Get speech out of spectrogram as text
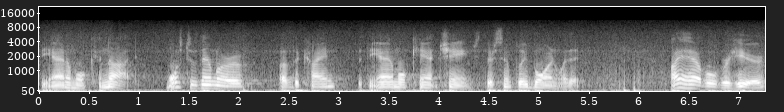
the animal cannot. Most of them are of the kind that the animal can't change. They're simply born with it. I have over here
